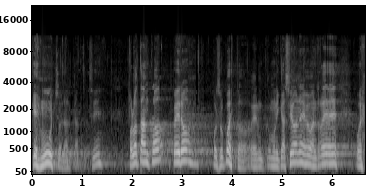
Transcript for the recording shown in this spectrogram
que es mucho el alcance. ¿sí? Por lo tanto, pero por supuesto, en comunicaciones o en redes, bueno,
